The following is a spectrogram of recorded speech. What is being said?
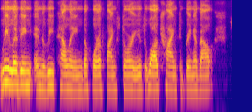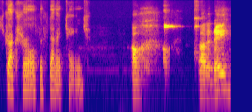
reliving and retelling the horrifying stories while trying to bring about structural systemic change. Oh, uh, the day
